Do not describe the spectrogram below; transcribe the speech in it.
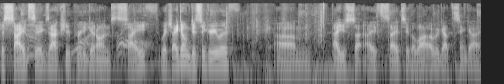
the side sig's actually pretty good on Scythe, which I don't disagree with. Um, I use I side sig a lot. Oh, we got the same guy.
